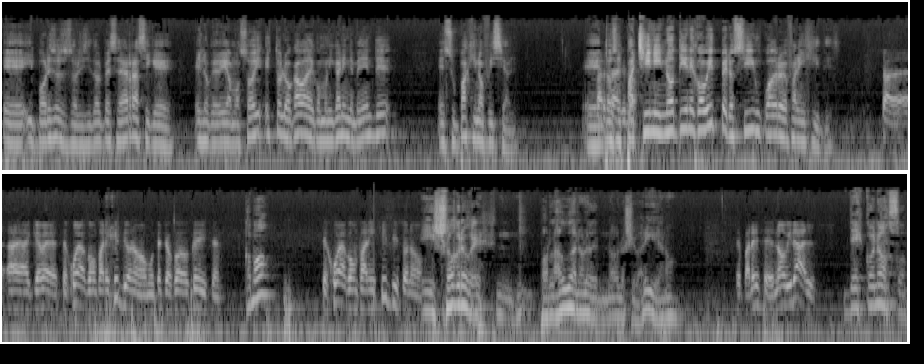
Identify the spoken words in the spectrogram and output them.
eh, y por eso se solicitó el PCR, así que es lo que veíamos hoy. Esto lo acaba de comunicar Independiente en su página oficial. Eh, entonces. Pachini no tiene COVID, pero sí un cuadro de faringitis. Sea, hay- que ver, ¿se juega con faringitis o no, muchachos? ¿Qué dicen? ¿Cómo? ¿Se juega con faringitis o no? Y yo creo que por la duda no lo, no lo llevaría, ¿no? ¿Te parece? No viral. Desconozco.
